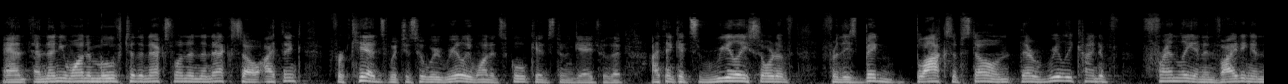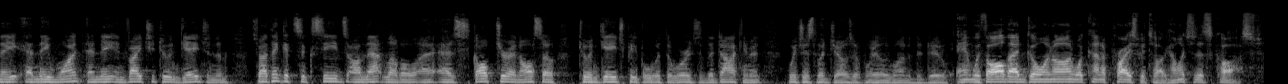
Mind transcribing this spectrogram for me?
And, and then you want to move to the next one and the next. So I think for kids, which is who we really wanted school kids to engage with it, I think it's really sort of, for these big blocks of stone, they're really kind of friendly and inviting, and they and they want and they invite you to engage in them. So I think it succeeds on that level uh, as sculpture, and also to engage people with the words of the document, which is what Joseph really wanted to do. And with all that going on, what kind of price we talk? How much does this cost?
